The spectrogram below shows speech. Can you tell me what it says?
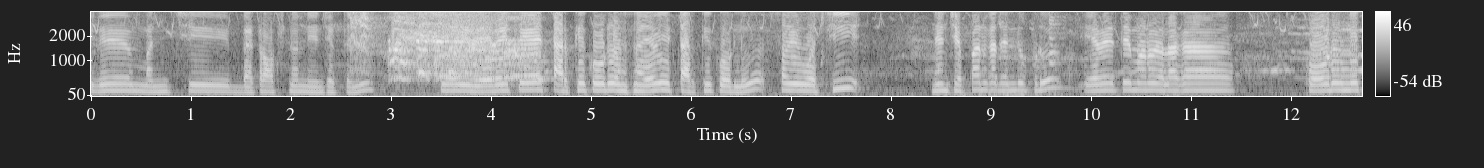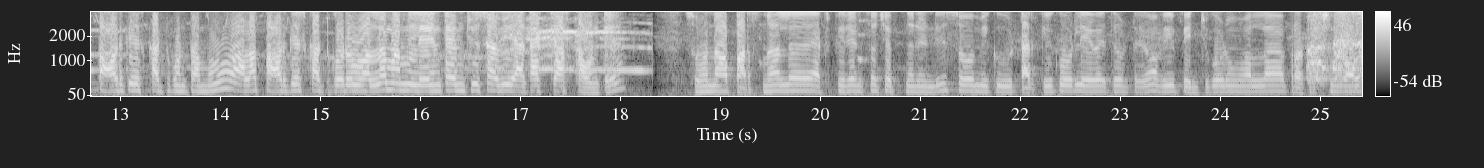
ఇవే మంచి బెటర్ ఆప్షన్ అని నేను చెప్తాను. సో ఇవి ఏవైతే టర్కీ కోడ్లు ఉంటున్నాయో ఈ టర్కీ కోడ్లు సో ఇవి వచ్చి నేను చెప్పాను కదండి ఇప్పుడు ఏవైతే మనం ఎలాగా కోడుని తాడుకేసి కట్టుకుంటామో అలా తాడుకేసి కట్టుకోవడం వల్ల మనం లేని టైం చూసి అవి అటాక్ చేస్తూ ఉంటే. సో నా పర్సనల్ ఎక్స్పీరియన్స్ చెప్తున్నానండి. సో మీకు టర్కీ కోడ్లు ఏవైతే ఉంటాయో అవి పెంచుకోవడం వల్ల ప్రొటెక్షన్ కానీ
